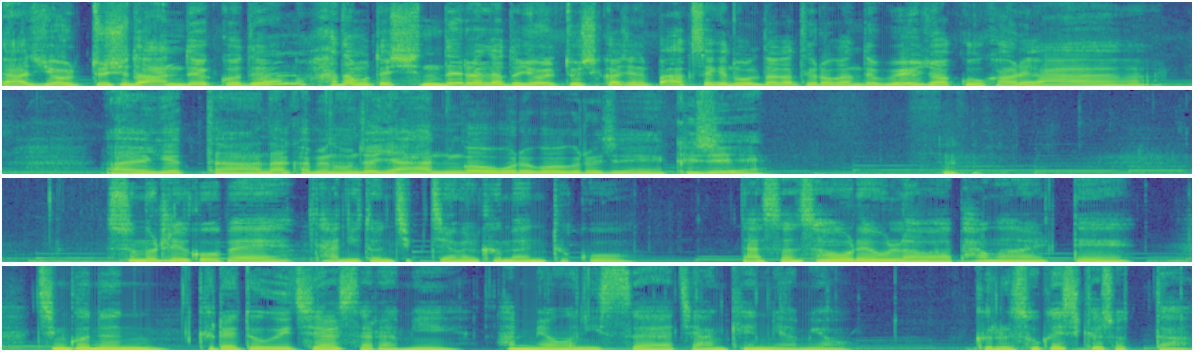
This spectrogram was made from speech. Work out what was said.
야, 아직 12시도 안 됐거든? 하다못해 신데렐라도 12시까지는 빡세게 놀다가 들어간데 왜 자꾸 가래? 아, 알겠다. 나 가면 혼자 야한 거 보려고 그러지? 그지? 27에 다니던 직장을 그만두고 낯선 서울에 올라와 방황할 때 친구는 그래도 의지할 사람이 한 명은 있어야 하지 않겠냐며 그를 소개시켜줬다.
